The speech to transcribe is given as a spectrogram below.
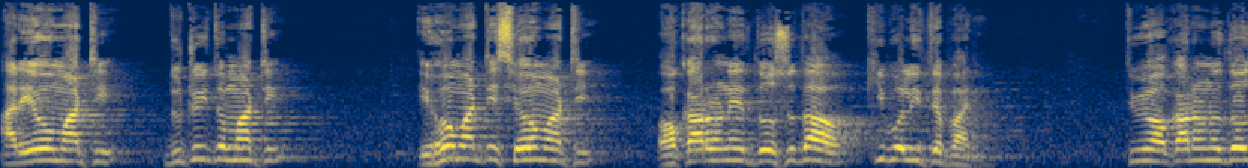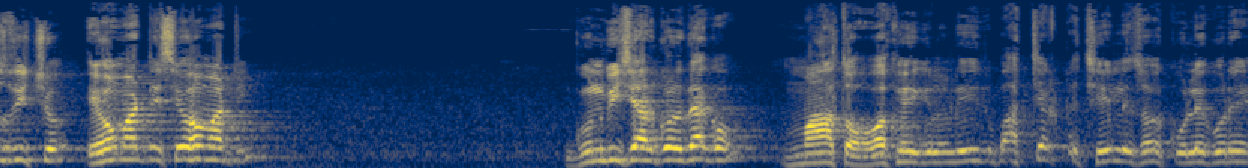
আর এও মাটি, দুটোই তো মাটি। এহো মাটি সেও মাটি, অকারণে দোষ দাও, কি বলিতে পারি? তুমি অকারণে দোষ দিচ্ছ, এহো মাটি সেও মাটি। গুণ বিচার করে দেখো, মা তো অবাক হয়ে গেল এই বাচ্চা একটা ছেলে সব কোলে করে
